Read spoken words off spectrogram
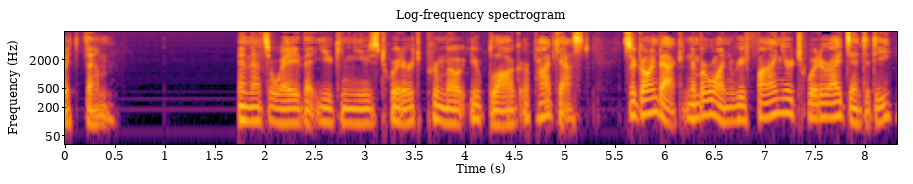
with them. And that's a way that you can use Twitter to promote your blog or podcast. So, going back, number one, refine your Twitter identity.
